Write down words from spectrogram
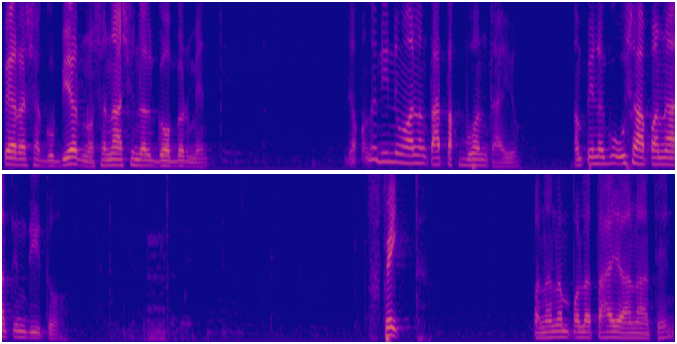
pera sa gobyerno, sa national government, hindi ako naniniwalang tatakbuhan tayo. Ang pinag-uusapan natin dito, faith, pananampalataya natin,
